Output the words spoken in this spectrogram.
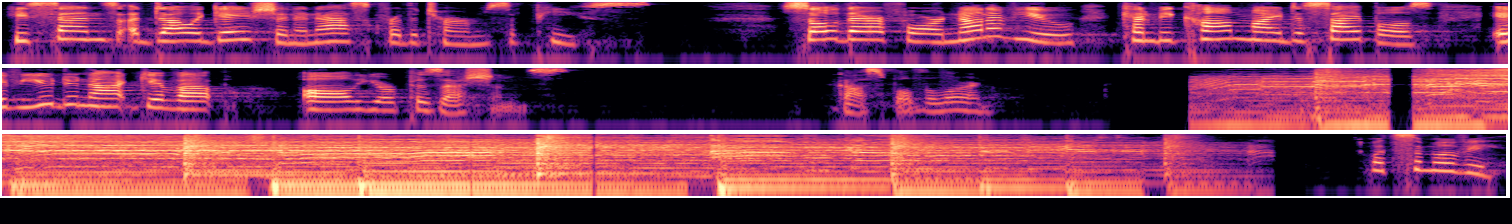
he sends a delegation and asks for the terms of peace. So therefore, none of you can become my disciples if you do not give up all your possessions. Gospel of the Lord. What's the movie?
